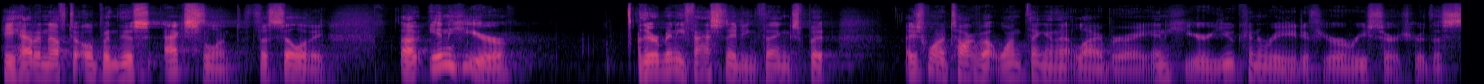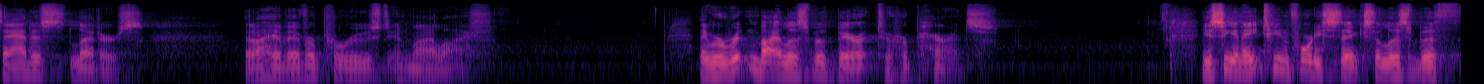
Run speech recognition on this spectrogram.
he had enough to open this excellent facility. Uh, in here, there are many fascinating things, but I just want to talk about one thing in that library. In here, you can read, if you're a researcher, the saddest letters that I have ever perused in my life. They were written by Elizabeth Barrett to her parents. You see, in 1846, Elizabeth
